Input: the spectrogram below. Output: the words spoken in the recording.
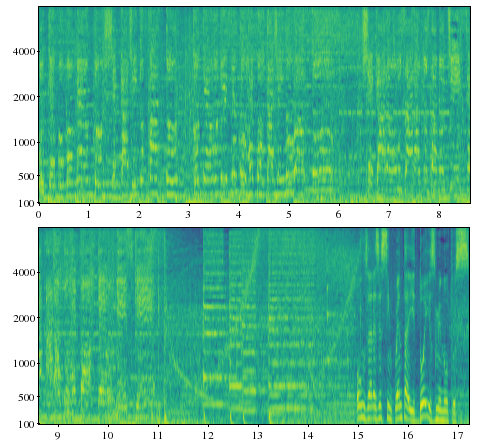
O tempo, momento, checagem do fato. Conteúdo dizendo, reportagem no ato. Chegaram os arautos da notícia. Arauto, repórter, Unisque. 11 horas e 52 minutos.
